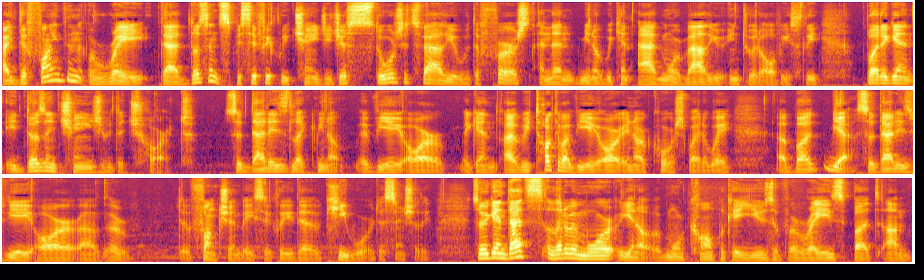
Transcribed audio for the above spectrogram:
I defined an array that doesn't specifically change. It just stores its value with the first and then you know we can add more value into it obviously. But again it doesn't change with the chart so that is like, you know, a VAR. Again, uh, we talked about VAR in our course, by the way. Uh, but yeah, so that is VAR uh, the function, basically, the keyword, essentially. So again, that's a little bit more, you know, more complicated use of arrays, but um,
